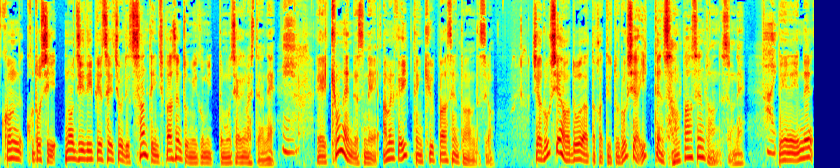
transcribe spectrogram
今今年の GDP 成長率3.1%見込みって申し上げましたよね。えー、去年ですね、アメリカ1.9%なんですよ。じゃあロシアはどうだったかというと、ロシア1.3%なんですよね。はい、でエネ、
